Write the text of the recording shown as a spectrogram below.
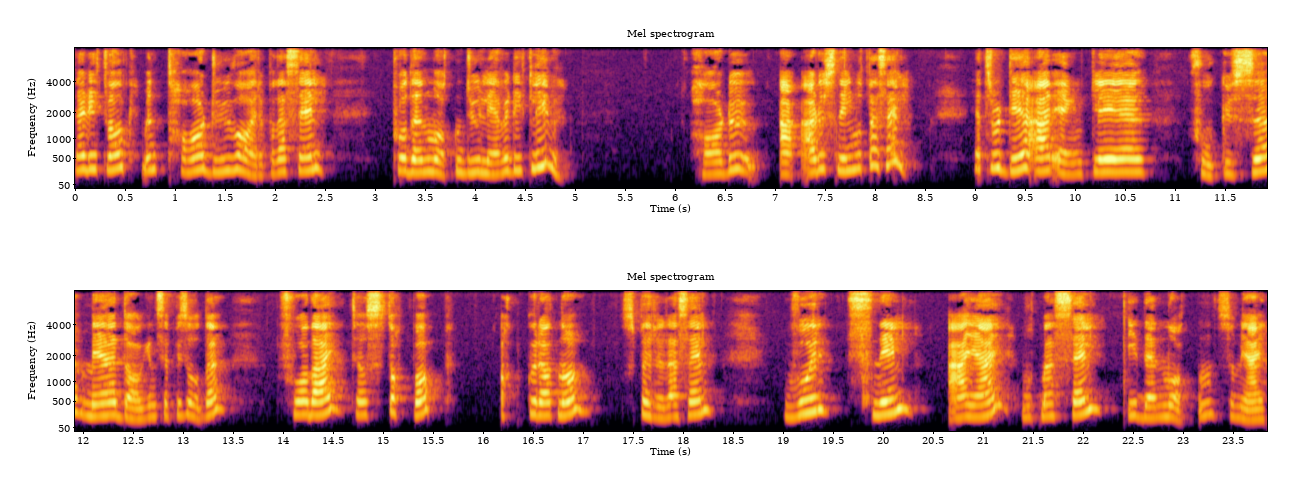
Det er ditt valg. Men tar du vare på deg selv på den måten du lever ditt liv? Du, er, du snill mot deg selv? Jeg tror det er egentlig fokuset med dagens episode. Få deg til å stoppe opp akkurat nå, spørre deg selv hvor snill er jeg mot meg selv i den måten som jeg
